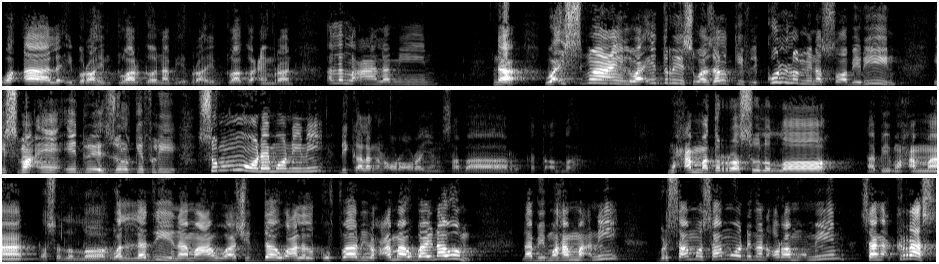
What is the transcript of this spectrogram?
wa ala Ibrahim keluarga Nabi Ibrahim, keluarga Imran, alal alamin. Nah, wa Ismail wa Idris wa Zulkifli kullu minas sabirin. Ismail, Idris, Zulkifli, semua demon ini di kalangan orang-orang yang sabar kata Allah. Muhammadur Rasulullah Nabi Muhammad Rasulullah walladzina ma'ahu asyiddau 'alal kuffari rahamau bainahum Nabi Muhammad ni bersama-sama dengan orang mukmin sangat keras.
